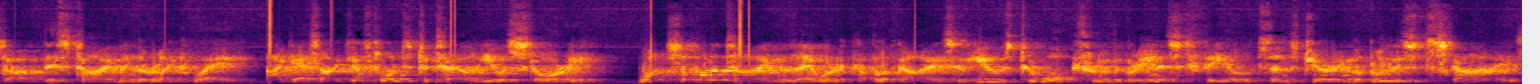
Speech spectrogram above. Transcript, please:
start this time in the right way. I guess I just wanted to tell you a story. Once upon a time, there were a couple of guys who used to walk through the greenest fields and during the bluest skies.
